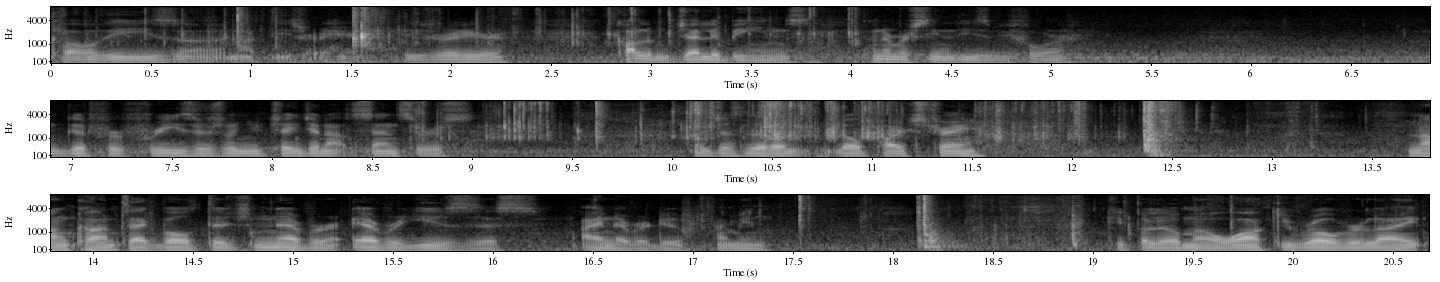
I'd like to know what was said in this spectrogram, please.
Call these, uh, not these right here, these right here. Call them jelly beans. I've never seen these before. Good for freezers when you're changing out sensors. Just little little parts tray. Non-contact voltage, never ever use this. I never do. I mean, Keep a little Milwaukee Rover light.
